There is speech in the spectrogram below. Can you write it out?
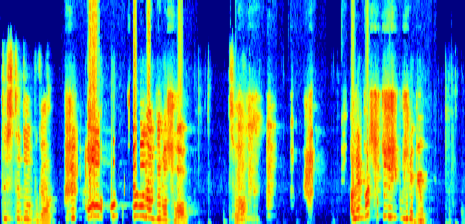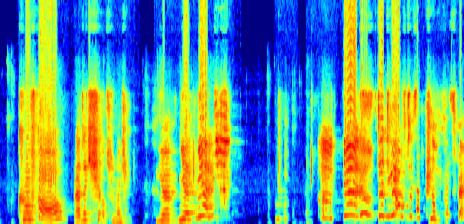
To jest ta dobra. O, drzewo nam wyrosło. Co? Ale patrz, co ty żeś tu zrobił. Krówko, radzę ci się odsunąć. Nie, nie, nie, nie. Nie, te dwie owce zatkną krówkę.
